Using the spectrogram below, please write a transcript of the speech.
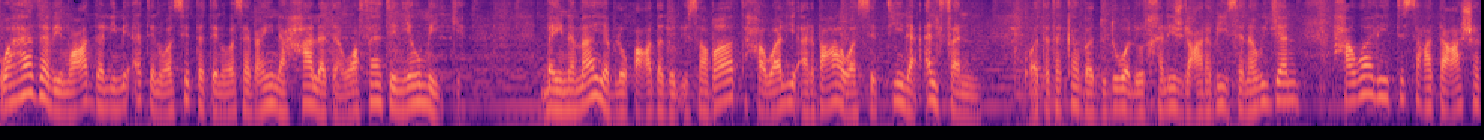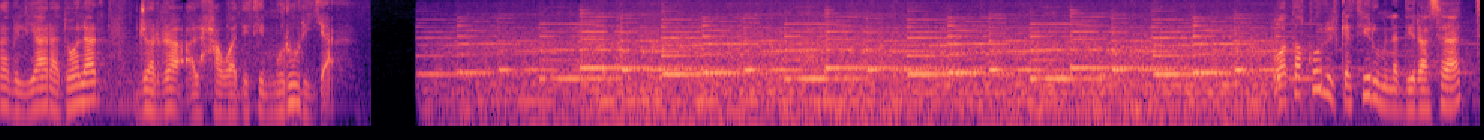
وهذا بمعدل 176 حالة وفاة يومي بينما يبلغ عدد الإصابات حوالي 64 ألفا وتتكبد دول الخليج العربي سنويا حوالي 19 مليار دولار جراء الحوادث المرورية. وتقول الكثير من الدراسات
